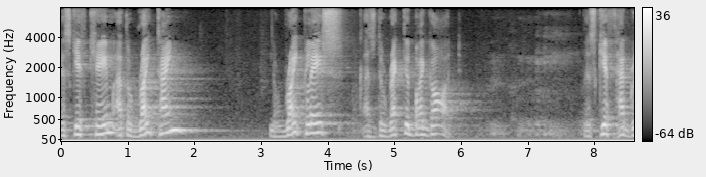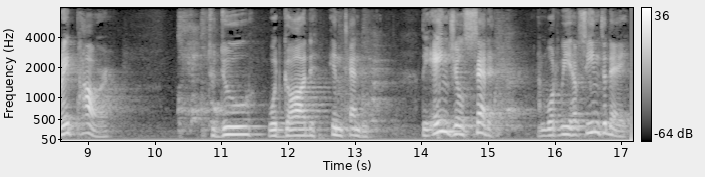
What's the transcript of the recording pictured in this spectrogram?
This gift came at the right time, in the right place, as directed by God. This gift had great power to do what God intended. The angel said it, and what we have seen today,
